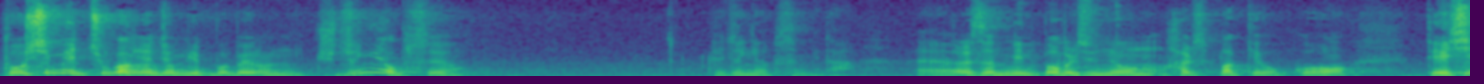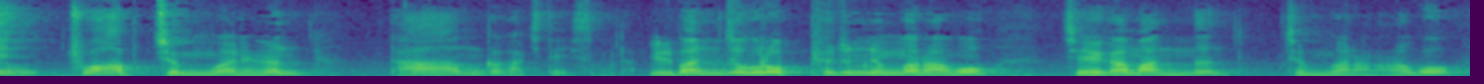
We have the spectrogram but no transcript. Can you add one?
도시및 주광역 정비법에는 규정이 없어요. 규정이 없습니다. 그래서 민법을 준용할 수밖에 없고 대신 조합 정관에는 다음과 같이 되어 있습니다. 일반적으로 표준 정관하고 제가 만든 정관 하나하고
